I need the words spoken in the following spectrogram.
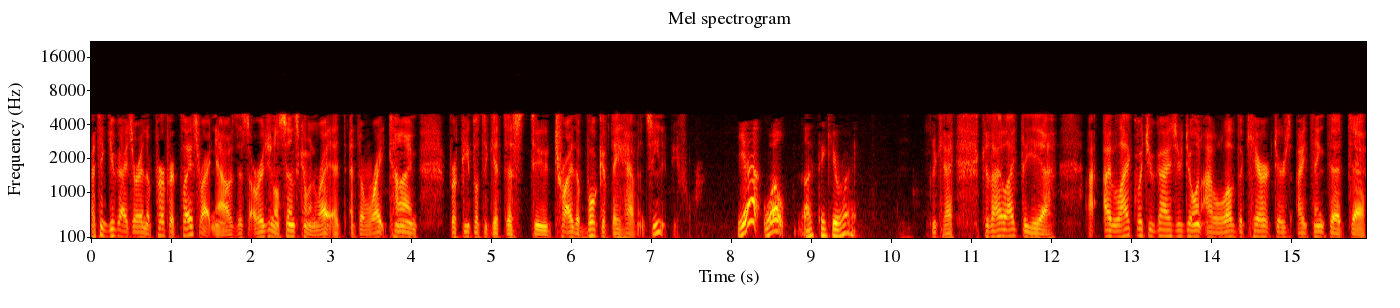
I think you guys are in the perfect place right now. Is this original sin's coming right at, at the right time for people to get this to try the book if they haven't seen it before? Yeah, well, I think you're right. Okay, because I like the uh, I, I like what you guys are doing. I love the characters. I think that uh,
